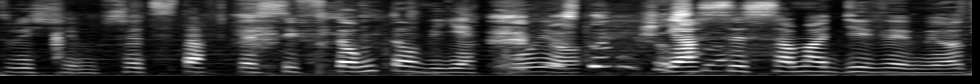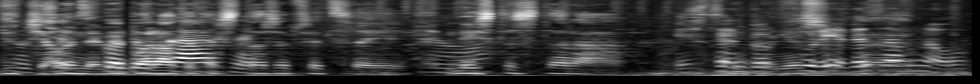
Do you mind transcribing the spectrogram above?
slyším, představte si v tomto věku, jo. Já se sama divím, jo, co Teď ale všechno nevypadáte tak dokáže. staře přeci. No. Nejste stará. Že ten blb Úplně furt jede za mnou.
